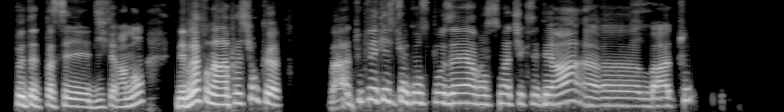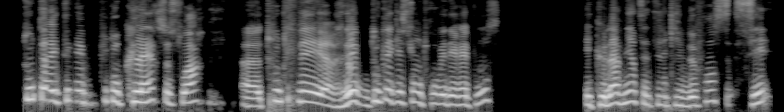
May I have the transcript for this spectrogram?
peut-être passé différemment. Mais bref, on a l'impression que bah, toutes les questions qu'on se posait avant ce match, etc., euh, bah, tout, tout a été plutôt clair ce soir. Euh, toutes, les toutes les questions ont trouvé des réponses et que l'avenir de cette équipe de France, c'est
